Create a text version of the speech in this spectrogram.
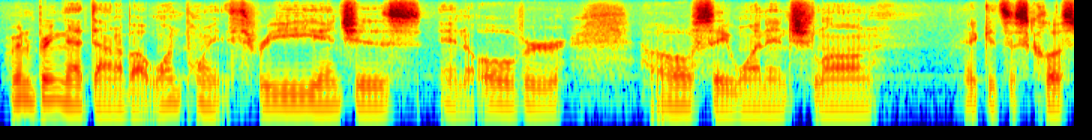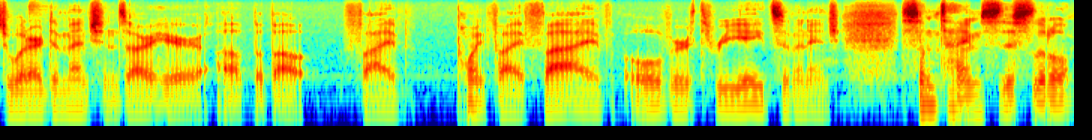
We're going to bring that down about 1.3 inches and over, oh, say one inch long. It gets us close to what our dimensions are here, up about five 0.55 over 3 eighths of an inch. Sometimes this little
